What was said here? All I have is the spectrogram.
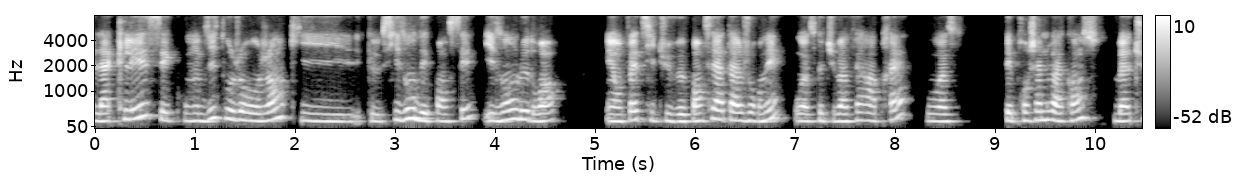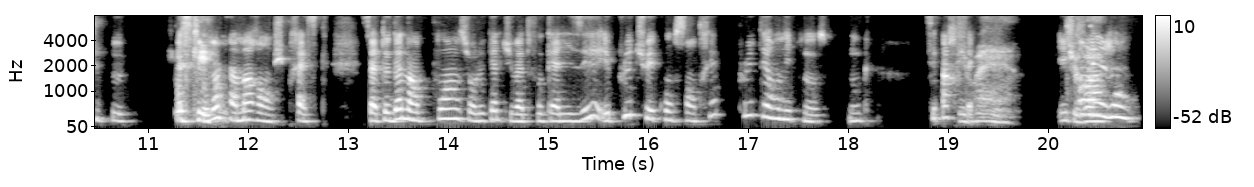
la clé, c'est qu'on dit toujours aux gens qui, que s'ils ont des pensées, ils ont le droit. Et en fait, si tu veux penser à ta journée ou à ce que tu vas faire après ou à tes prochaines vacances, bah, tu peux. Parce que moi, ça m'arrange presque ça te donne un point sur lequel tu vas te focaliser et plus tu es concentré, plus tu es en hypnose. Donc, c'est parfait. Et, quand les gens,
